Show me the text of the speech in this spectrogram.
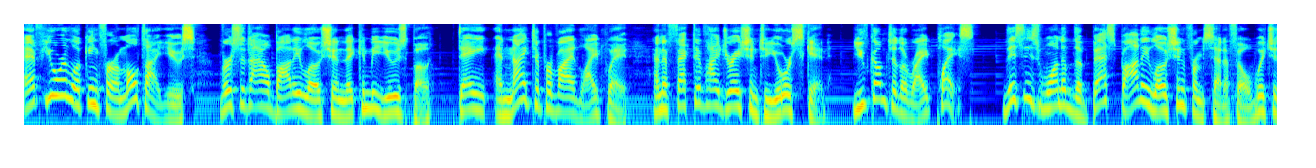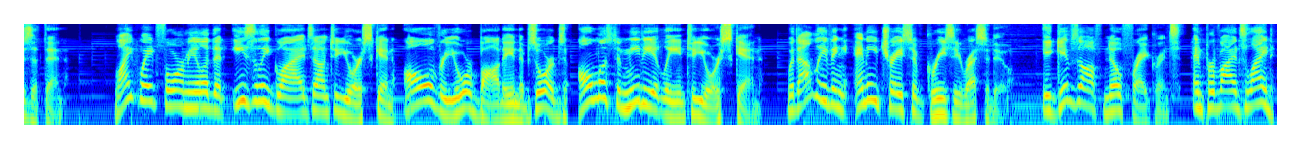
If you are looking for a multi-use, versatile body lotion that can be used both day and night to provide lightweight and effective hydration to your skin, you've come to the right place. This is one of the best body lotion from Cetaphil, which is a thin, lightweight formula that easily glides onto your skin all over your body and absorbs almost immediately into your skin, without leaving any trace of greasy residue. It gives off no fragrance and provides light,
